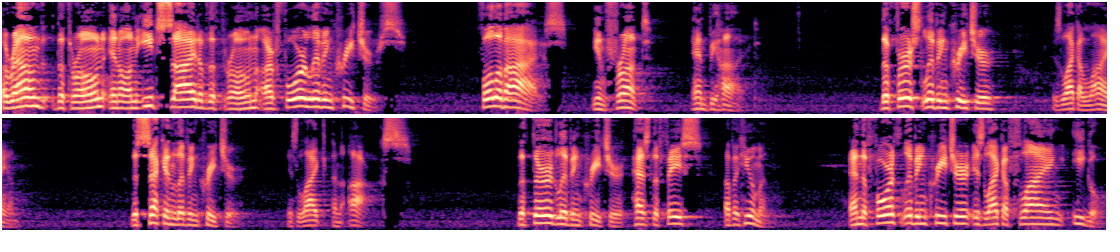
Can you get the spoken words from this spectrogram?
Around the throne and on each side of the throne are four living creatures, full of eyes in front and behind. The first living creature is like a lion, the second living creature is like an ox. The third living creature has the face of a human. And the fourth living creature is like a flying eagle.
